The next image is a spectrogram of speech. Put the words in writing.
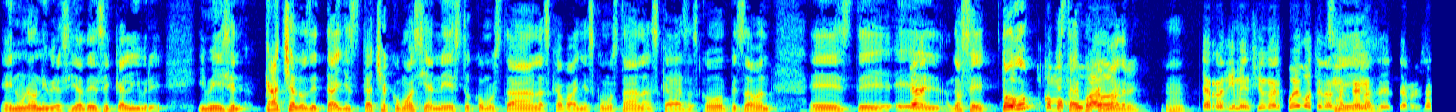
en una universidad de ese calibre y me dicen, cacha los detalles, cacha cómo hacían esto, cómo estaban las cabañas, cómo estaban las casas, cómo empezaban, este, eh, no sé, todo como está de poca madre. Te redimensiona el juego, te dan más ganas de, de, revisar.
